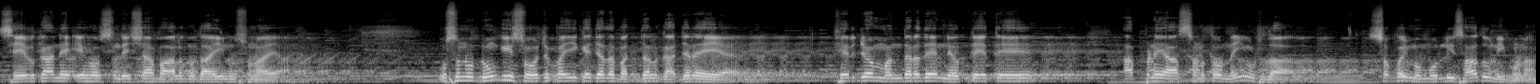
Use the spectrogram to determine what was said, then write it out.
ਸੇਵਕਾਂ ਨੇ ਇਹੋ ਸੰਦੇਸ਼ਾ ਬਾਲ ਗੁਦਾਈ ਨੂੰ ਸੁਣਾਇਆ। ਉਸ ਨੂੰ ਡੂੰਗੀ ਸੋਚ ਪਈ ਕਿ ਜਦ ਬੱਦਲ ਗੱਜ ਰਹੇ ਆ ਫਿਰ ਜੋ ਮੰਦਰ ਦੇ ਨਿਉਤੇ ਤੇ ਆਪਣੇ ਆਸਣ ਤੋਂ ਨਹੀਂ ਉੱਠਦਾ, ਸੋ ਕੋਈ ਮਾਮੂਲੀ ਸਾਧੂ ਨਹੀਂ ਹੋਣਾ।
